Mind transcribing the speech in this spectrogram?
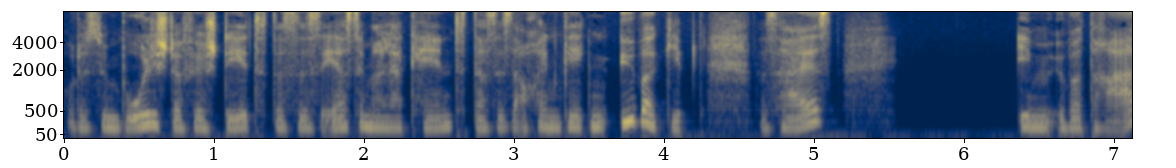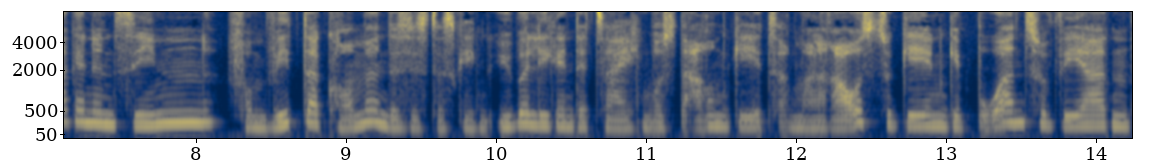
oder symbolisch dafür steht, dass es das erste Mal erkennt, dass es auch ein Gegenüber gibt. Das heißt, im übertragenen Sinn vom Witter kommen, das ist das gegenüberliegende Zeichen, wo es darum geht, mal rauszugehen, geboren zu werden,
